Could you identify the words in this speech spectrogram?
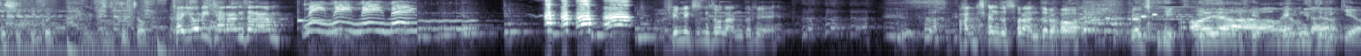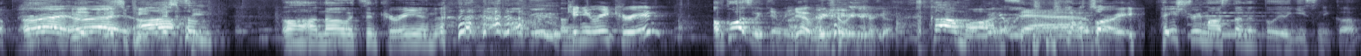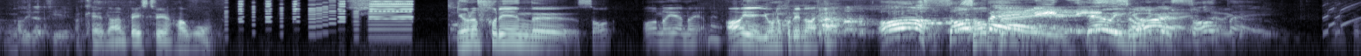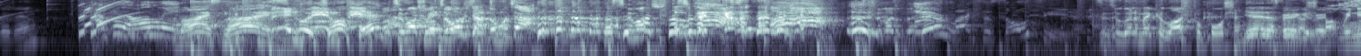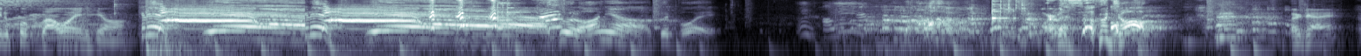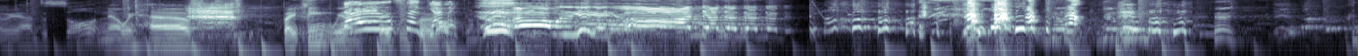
This should be good. Good job. 자, 요리 잘하는 사람. Me, me, me, me. 필릭스는 손안 드네. 방찬도 손 안 들어. 여기 어, 메뉴? 드릴게요. Alright, 예, alright. 레시피, Um, 레시피. Oh no, it's in Korean. Can you read Korean? Of course we can read. Yeah, we can read Korean. Come on, Sam. sorry. 페이스트리 마스터는 또 여기 있으니까. 어디다 뒤에. Okay, 난 베이스트리를 하고. You wanna put in the salt? Oh no, yeah, no, yeah, no. Oh yeah, you wanna put it in like that? Oh, salt, Salt Bae. bay. There we salt go, bay. Salt Bae. Put it in. Nice, nice. Ben, Good ben, job, Ben. Not too much, not too much. Ben, not too much. Not too much. Not too much. Ben likes the salty. Since we're going to make a large proportion. Yeah, that's very good. Oh, we need to put flour in here. Get in. Yeah. Get in. Yeah. Good on ya. Good boy. Good job. okay. We have the salt. Now we have baking. We have that baking soda.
